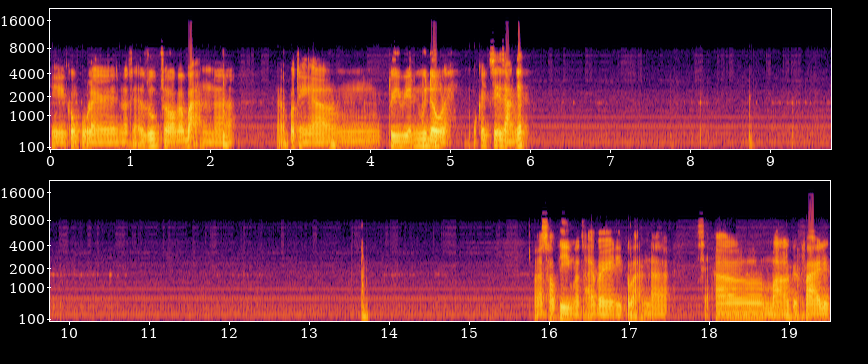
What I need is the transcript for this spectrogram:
Thì công cụ này nó sẽ giúp cho các bạn uh, có thể uh, tùy biến Windows này một cách dễ dàng nhất. Và sau khi mà tải về thì các bạn uh, sẽ mở cái file lên.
